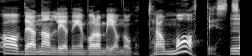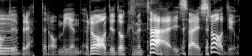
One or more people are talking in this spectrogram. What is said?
av den anledningen vara med om något traumatiskt som Mm. du berättade om i en radiodokumentär i Sveriges Radio.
